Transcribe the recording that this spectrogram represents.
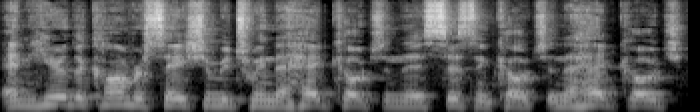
and hear the conversation between the head coach and the assistant coach and the head coach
